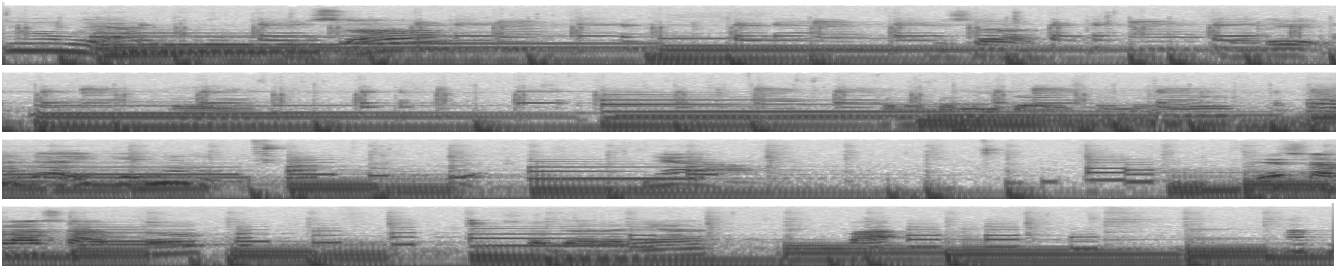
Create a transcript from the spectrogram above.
nge WA gitu. bisa. Bisa. Nanti eh, kapan kita sana ada IG-nya nggak? Ya. Dia salah satu saudaranya Pak. Aku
